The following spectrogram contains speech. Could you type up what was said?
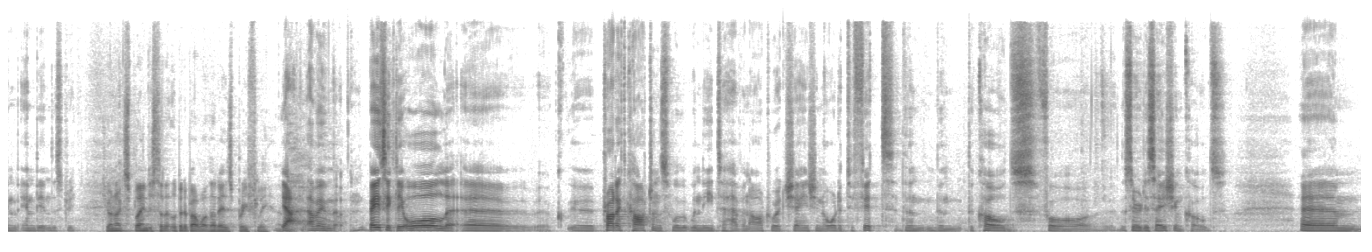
in, in the industry. Do you want to explain just a little bit about what that is briefly? Yeah, I mean, basically all uh, uh, product cartons will, will need to have an artwork change in order to fit the, the, the codes for the serialization codes. Um,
